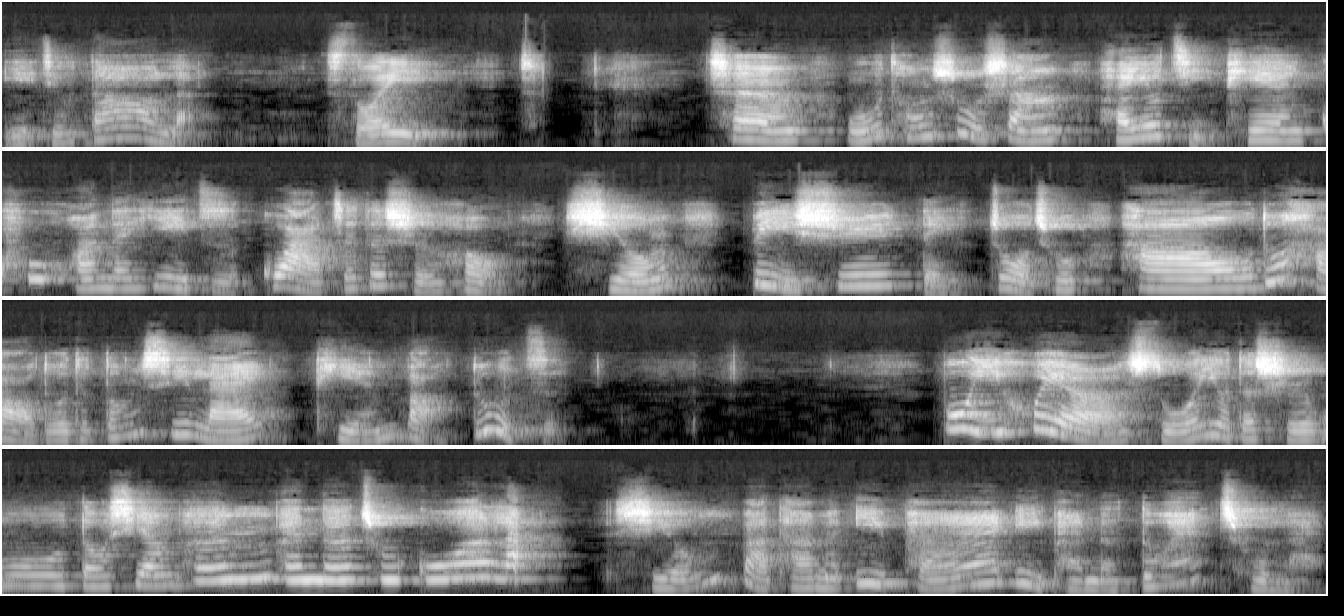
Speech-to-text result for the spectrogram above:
也就到了。所以，趁梧桐树上还有几片枯黄的叶子挂着的时候，熊必须得做出好多好多的东西来填饱肚子。不一会儿，所有的食物都香喷喷的出锅了。熊把它们一盘一盘的端出来，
